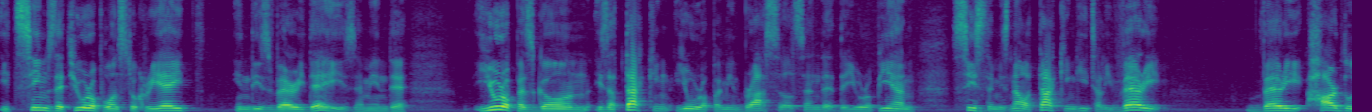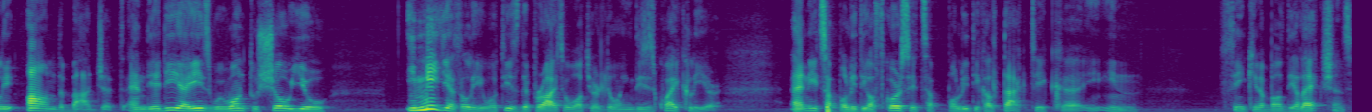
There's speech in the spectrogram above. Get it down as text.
it seems that Europe wants to create in these very days. I mean, the, Europe has gone, is attacking Europe, I mean Brussels and the, the European system is now attacking Italy very, very hardly on the budget. And the idea is we want to show you immediately what is the price of what you're doing. This is quite clear. And it's a political, of course, it's a political tactic uh, in thinking about the elections.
